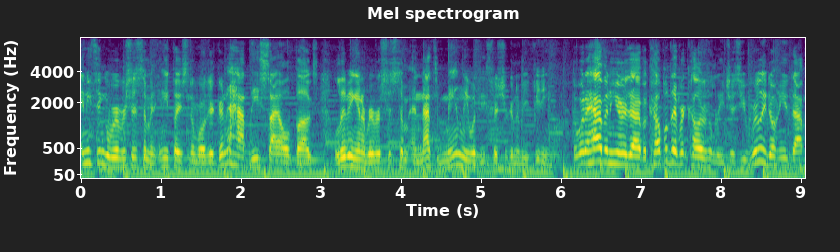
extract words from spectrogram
Any single river system in any place in the world, you're gonna have these style of bugs living in a river system, and that's mainly what these fish are gonna be feeding on. So what I have in here is I have a couple different colors of leeches. You really don't need that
